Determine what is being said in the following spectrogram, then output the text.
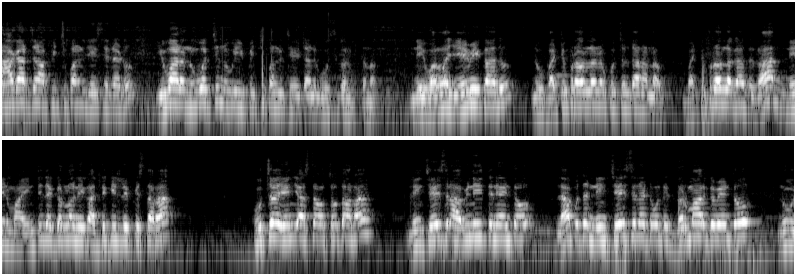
నాగార్జున ఆ పిచ్చి పనులు చేసేటాడు ఇవాళ నువ్వు వచ్చి నువ్వు ఈ పిచ్చి పనులు చేయటానికి ఊసుగలుగుతున్నావు నీ వల్ల ఏమీ కాదు నువ్వు బట్టి ప్రోల్లోనే కూర్చుంటానన్నావు. బట్టి ప్రోల్లో కాదు రా నేను మా ఇంటి దగ్గరలో నీకు అద్దెకి ఇల్లు ఇప్పిస్తారా? కూర్చో ఏం చేస్తావో చూద్దాంరా నేను చేసిన అవినీతిని ఏంటో లేకపోతే నేను చేసినటువంటి దుర్మార్గం ఏంటో నువ్వు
